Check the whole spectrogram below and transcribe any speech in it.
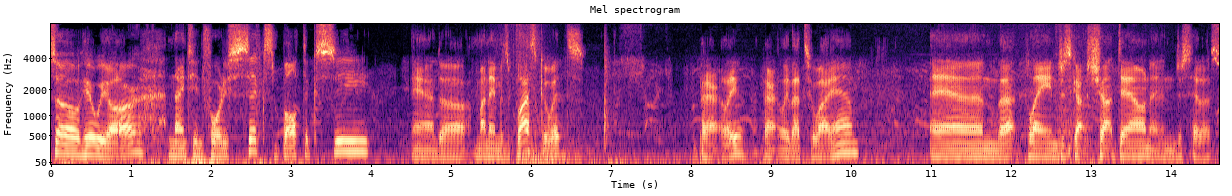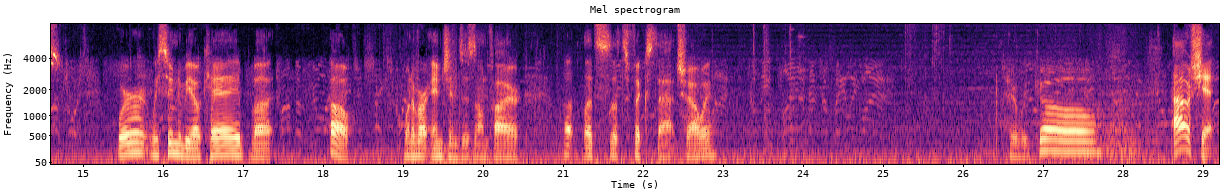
So here we are, 1946, Baltic Sea, and uh, my name is Blazkowicz. Apparently, apparently that's who I am. And that plane just got shot down and just hit us. We're we seem to be okay, but oh, one of our engines is on fire. Uh, let's let's fix that, shall we? Here we go. Oh shit.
